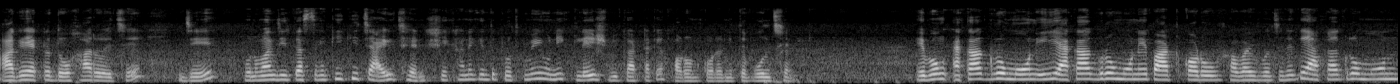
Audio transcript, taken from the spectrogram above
আগে একটা দোহা রয়েছে যে হনুমানজির কাছ থেকে কী কী চাইছেন, সেখানে কিন্তু প্রথমেই উনি ক্লেশ বিকারটাকে হরণ করে নিতে বলছেন। এবং একাগ্র মন, এই একাগ্র মনে পাঠ করো, সবাই বলছে যদি একাগ্র মন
